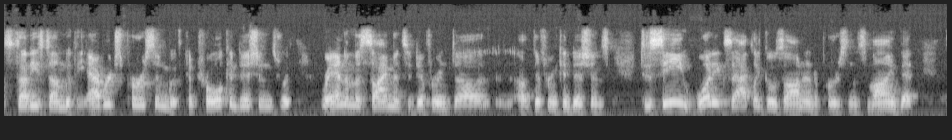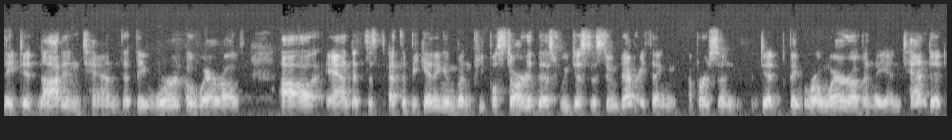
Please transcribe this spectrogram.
studies done with the average person with control conditions with random assignments of different uh, uh, different conditions to see what exactly goes on in a person's mind that they did not intend that they weren't aware of. Uh, and at the, at the beginning and when people started this we just assumed everything a person did they were aware of and they intended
